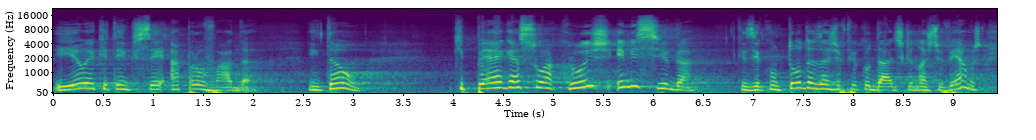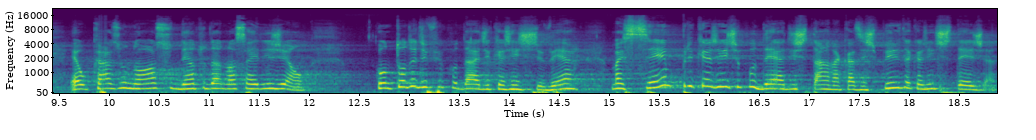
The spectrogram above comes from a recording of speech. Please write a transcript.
E eu é que tenho que ser aprovada. Então, que pegue a sua cruz e me siga. Quer dizer, com todas as dificuldades que nós tivemos, é o caso nosso dentro da nossa religião. Com toda dificuldade que a gente tiver, mas sempre que a gente puder estar na casa espírita, que a gente esteja.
